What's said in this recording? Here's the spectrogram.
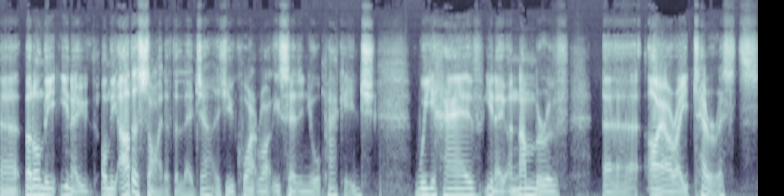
Uh, but on the you know on the other side of the ledger, as you quite rightly said in your package, we have you know a number of uh, IRA terrorists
